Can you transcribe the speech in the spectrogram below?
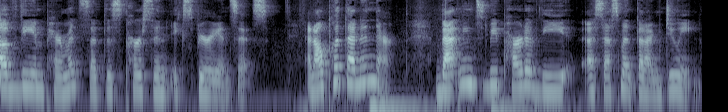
of the impairments that this person experiences. And I'll put that in there. That needs to be part of the assessment that I'm doing.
